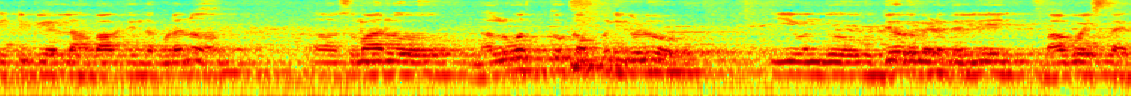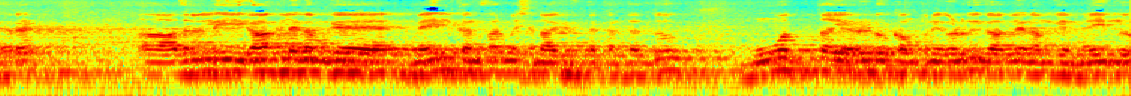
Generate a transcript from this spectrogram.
ಐ ಟಿ ಪಿ ಎಲ್ ಆ ಭಾಗದಿಂದ ಕೂಡ ಸುಮಾರು ನಲವತ್ತು ಕಂಪನಿಗಳು ಈ ಒಂದು ಉದ್ಯೋಗ ಮೇಳದಲ್ಲಿ ಭಾಗವಹಿಸ್ತಾ ಇದ್ದಾರೆ. ಅದರಲ್ಲಿ ಈಗಾಗಲೇ ನಮಗೆ ಮೇಲ್ ಕನ್ಫರ್ಮೇಷನ್ ಆಗಿರ್ತಕ್ಕಂಥದ್ದು ಮೂವತ್ತ ಎರಡು ಕಂಪ್ನಿಗಳು ಈಗಾಗಲೇ ನಮಗೆ ಮೈಲು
